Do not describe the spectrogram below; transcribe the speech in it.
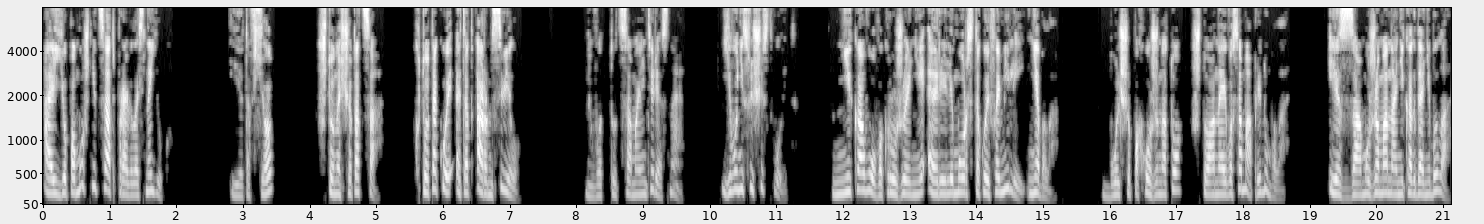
а ее помощница отправилась на юг. И это все? Что насчет отца? Кто такой этот Армсвилл? Вот тут самое интересное. Его не существует. Никого в окружении Эрили Мор с такой фамилией не было. Больше похоже на то, что она его сама придумала. И замужем она никогда не была.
